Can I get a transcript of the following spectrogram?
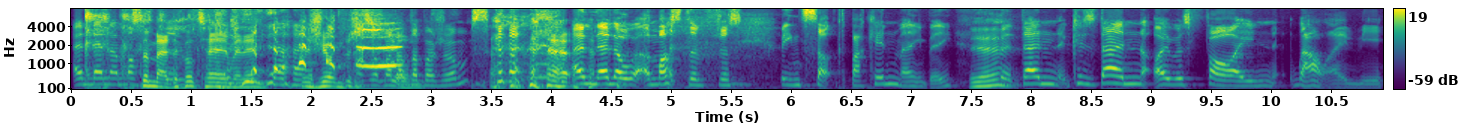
and then I must It's the medical have, term, innit? The jump. One of and then I, I must have just been sucked back in, maybe. Yeah. But then, because then I was fine. Well, I mean,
